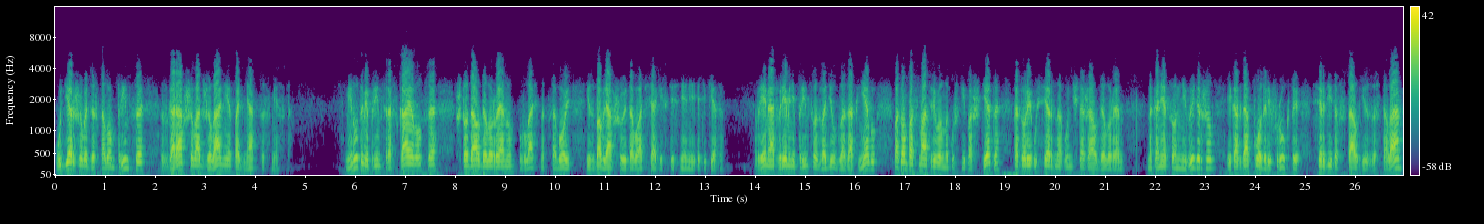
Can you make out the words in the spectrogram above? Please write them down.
удерживать за столом принца, сгоравшего от желания подняться с места. Минутами принц раскаивался, что дал Делорену власть над собой, избавлявшую того от всяких стеснений этикета. Время от времени принц возводил глаза к небу, потом посматривал на куски паштета, которые усердно уничтожал Делорен. Наконец он не выдержал, и когда подали фрукты, сердито встал из-за стола,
